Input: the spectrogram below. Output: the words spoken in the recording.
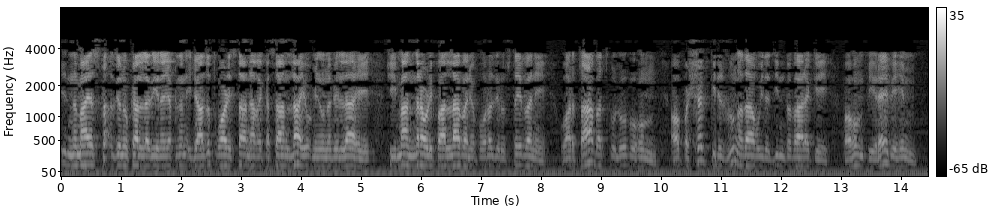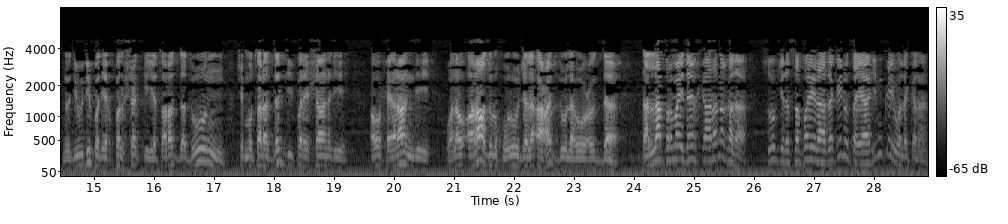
انما يستأذنك الذين يقنن اجازه غواړي ستانه هغه کسان لا يؤمنون بالله چې ایمان نراوړي په الله باندې په ورځ رسته باندې ورتابت قلوبهم او په شک کې د زړونو دا غوي د دین په باره کې فهم فی ریبهم نو دیو دی په خپل شک کې یترددون چې متردد دي پریشان دي او حیران دي ولو اراد الخروج لاعد له عده ته الله فرمای د ښکارا نه غدا څوک چې د سفر اراده کوي نو تیاریم کوي ولکنه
